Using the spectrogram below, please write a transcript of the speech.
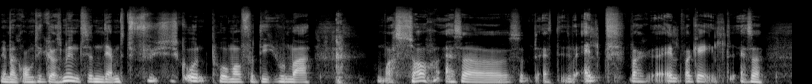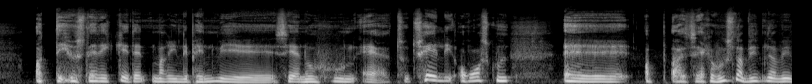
med Macron. Det gjorde simpelthen sådan nærmest fysisk ondt på mig, fordi hun var, hun var så, altså, så, altså det, alt, var, alt var galt. Altså, og det er jo slet ikke den Marine Le Pen, vi øh, ser nu. Hun er totalt i overskud. Øh, og, og altså, jeg kan huske, når vi, når vi,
